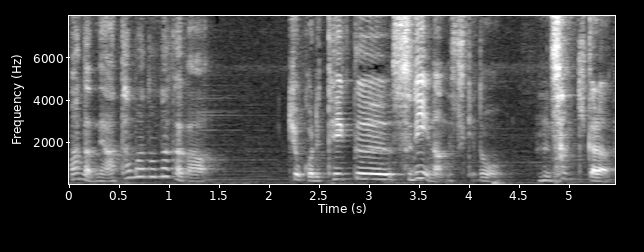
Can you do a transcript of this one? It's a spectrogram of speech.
まだね頭の中が今日これテイク3なんですけど さっきから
